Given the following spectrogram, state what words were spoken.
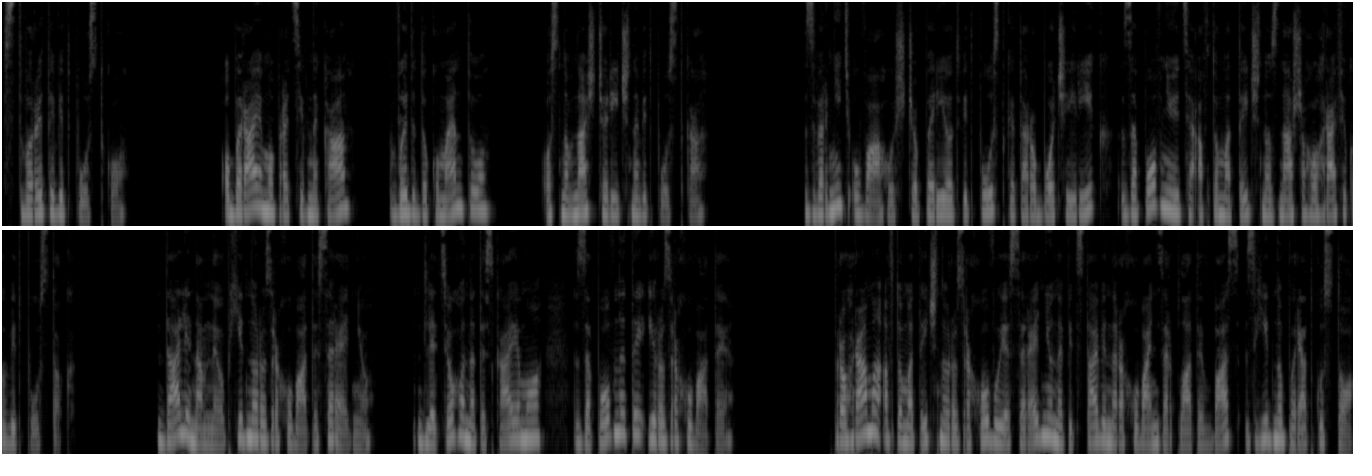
Створити відпустку. Обираємо працівника, вид документу, основна щорічна відпустка. Зверніть увагу, що період відпустки та робочий рік заповнюються автоматично з нашого графіку відпусток. Далі нам необхідно розрахувати середню. Для цього натискаємо Заповнити і розрахувати. Програма автоматично розраховує середню на підставі нарахувань зарплати в баз згідно порядку 100.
